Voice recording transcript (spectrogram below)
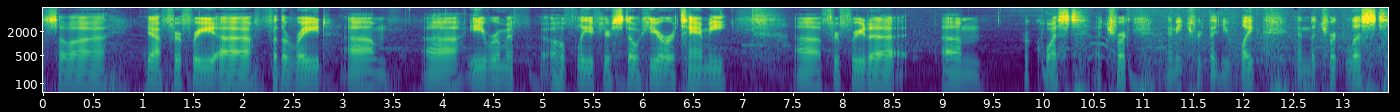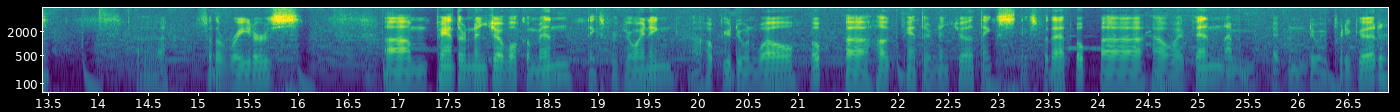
So uh, yeah, feel free uh, for the raid. Um, uh, Eram, if hopefully if you're still here, or Tammy, uh, feel free to um, request a trick, any trick that you like in the trick list uh, for the raiders. Um, Panther Ninja, welcome in. Thanks for joining. I uh, hope you're doing well. Oh, uh, hug Panther Ninja. Thanks, thanks for that. Oh, uh, how I've been? I'm, I've been doing pretty good.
